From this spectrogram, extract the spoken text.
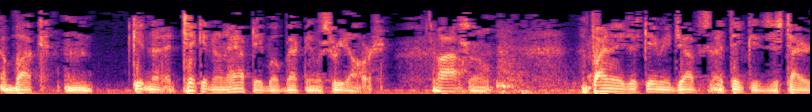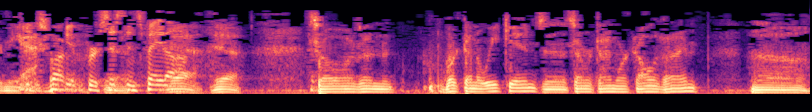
a buck, and getting a ticket on a half day boat back then was three dollars. Wow. So, and finally, they just gave me a job. So I think it just tired me asking. Fucking Persistence paid off. Yeah, yeah. So I was on worked on the weekends and in the summertime worked all the time. Uh,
